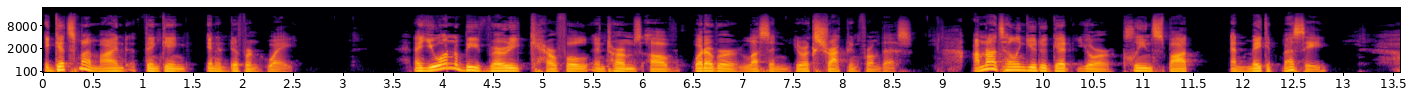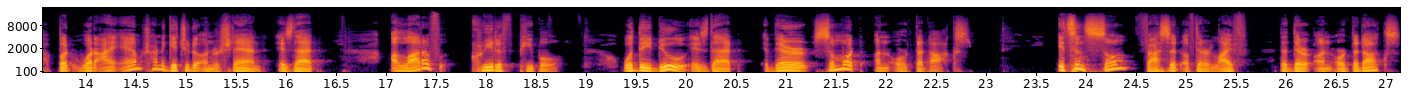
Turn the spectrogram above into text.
it gets my mind thinking in a different way. Now, you want to be very careful in terms of whatever lesson you're extracting from this. I'm not telling you to get your clean spot and make it messy, but what I am trying to get you to understand is that a lot of creative people, what they do is that they're somewhat unorthodox. It's in some facet of their life that they're unorthodox,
